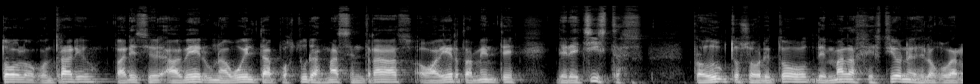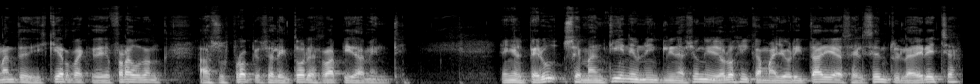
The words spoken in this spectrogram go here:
Todo lo contrario, parece haber una vuelta a posturas más centradas o abiertamente derechistas, producto sobre todo de malas gestiones de los gobernantes de izquierda que defraudan a sus propios electores rápidamente. En el Perú se mantiene una inclinación ideológica mayoritaria hacia el centro y la derecha,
